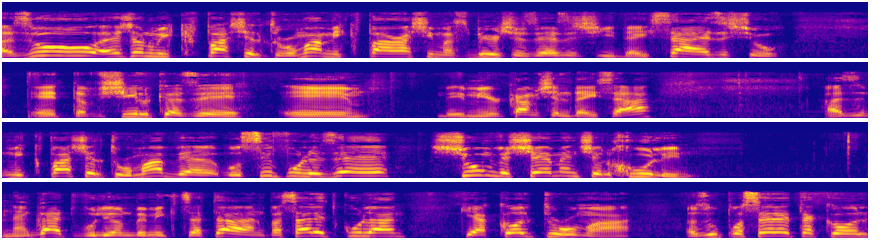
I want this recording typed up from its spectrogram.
אז הוא, יש לנו מקפא של תרומה, מקפא רש"י מסביר שזה איזושהי דייסה, איזשהו אה, תבשיל כזה, אה, מרקם של דייסה. אז מקפא של תרומה, והוסיפו לזה שום ושמן של חולין. נגע טבוליון במקצתן, פסל את כולן, כי הכל תרומה, אז הוא פוסל את הכל.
